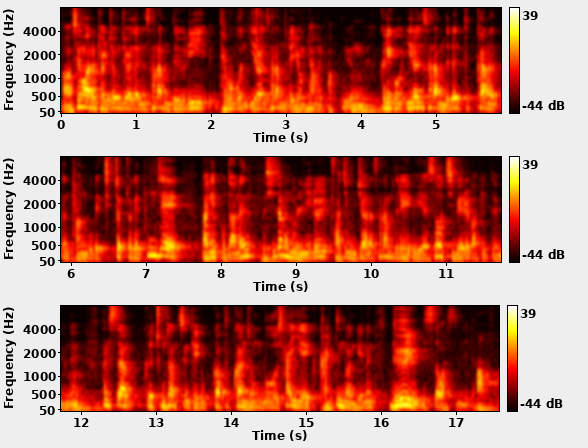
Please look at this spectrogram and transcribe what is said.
어, 생활을 결정지어야 되는 사람들이 대부분 이런 사람들의 영향을 받고요. 음. 그리고 이런 사람들은 북한 어떤 당국의 직접적인 통제 라기보다는 그 시장 논리를 좌지우지하는 사람들에 의해서 지배를 받기 때문에 음. 사실상 그 중산층 계급과 북한 정부 사이의 그 갈등 관계는 늘 있어 왔습니다. 아,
